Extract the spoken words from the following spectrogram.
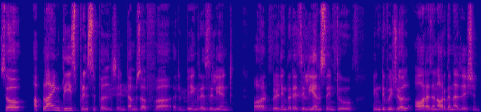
So applying these principles in terms of uh, being resilient or building the resilience into individual or as an organization.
